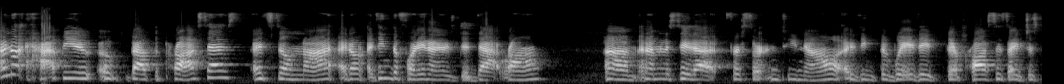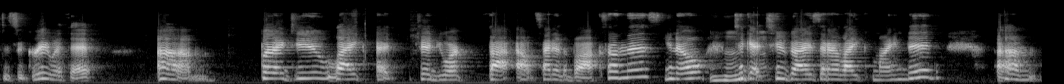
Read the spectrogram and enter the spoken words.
I'm not happy about the process. It's still not. I don't. I think the 49ers did that wrong. Um, and I'm going to say that for certainty now. I think the way they their process, I just disagree with it. Um, but I do like that Jed York thought outside of the box on this. You know, mm-hmm. to get two guys that are like minded. Um,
